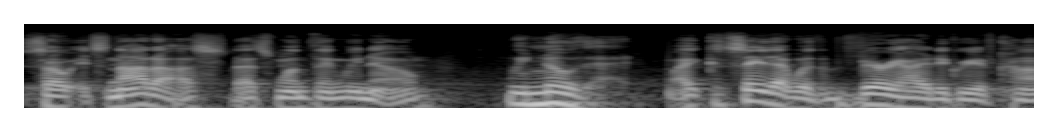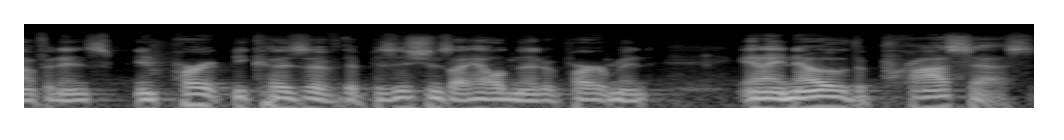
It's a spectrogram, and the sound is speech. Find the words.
So it's not us. That's one thing we know. We know that. I can say that with a very high degree of confidence, in part because of the positions I held in the department, and I know the process.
